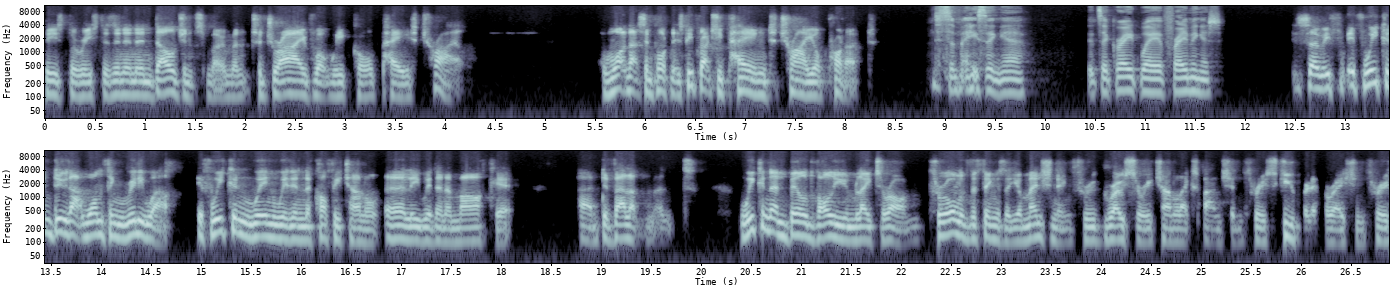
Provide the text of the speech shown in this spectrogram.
these baristas in an indulgence moment to drive what we call paid trial. And what that's important is people are actually paying to try your product. It's amazing, yeah. It's a great way of framing it. So if if we can do that one thing really well, if we can win within the coffee channel early within a market uh, development, we can then build volume later on through all of the things that you're mentioning, through grocery channel expansion, through SKU proliferation, through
